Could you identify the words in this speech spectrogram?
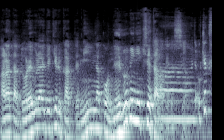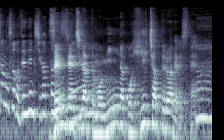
あなたどれぐらいできるか」ってみんなこう寝踏みに来てたわけですよ。お客さんの層が全然違ったんです全ね然違ってもうみんなこう引いちゃってるわけですね、うん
